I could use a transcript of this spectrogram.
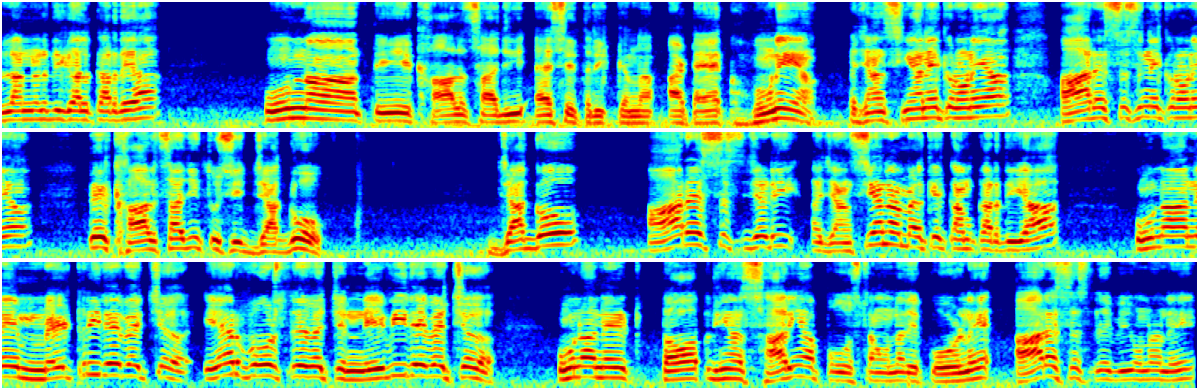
ਲਾਣਨ ਦੀ ਗੱਲ ਕਰਦੇ ਆ। ਉਹਨਾਂ ਤੇ ਖਾਲਸਾ ਜੀ ਐਸੇ ਤਰੀਕੇ ਨਾਲ ਅਟੈਕ ਹੋਣੇ ਆ, ਏਜੰਸੀਆਂ ਨੇ ਕਰਾਉਣੇ ਆ ਆਰਐਸਐਸ ਨੇ ਕਰਾਉਣੇ ਆ ਤੇ ਖਾਲਸਾ ਜੀ ਤੁਸੀਂ ਜਾਗੋ। ਜਾਗੋ ਆਰਐਸਐਸ ਜਿਹੜੀ ਏਜੰਸੀਆਂ ਨਾਲ ਮਿਲ ਕੇ ਕੰਮ ਕਰਦੀ ਆ ਉਹਨਾਂ ਨੇ ਮਿਲਟਰੀ ਦੇ ਵਿੱਚ 에ਅਰ ਫੋਰਸ ਦੇ ਵਿੱਚ ਨੇਵੀ ਦੇ ਵਿੱਚ ਉਹਨਾਂ ਨੇ ਟੌਪ ਦੀਆਂ ਸਾਰੀਆਂ ਪੋਸਟਾਂ ਉਹਨਾਂ ਦੇ ਕੋਲ ਨੇ। ਆਰਐਸਐਸ ਦੇ ਵੀ ਉਹਨਾਂ ਨੇ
